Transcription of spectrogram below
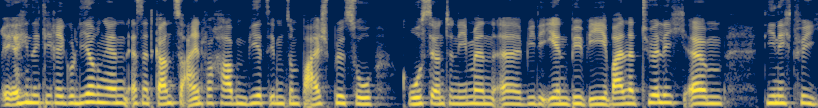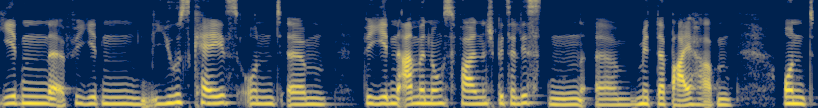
hinsichtlich Regulierungen es nicht ganz so einfach haben, wie jetzt eben zum Beispiel so große Unternehmen äh, wie die ENBW, weil natürlich ähm, die nicht für jeden, äh, für jeden Use Case und ähm, für jeden Anwendungsfall einen Spezialisten ähm, mit dabei haben. Und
